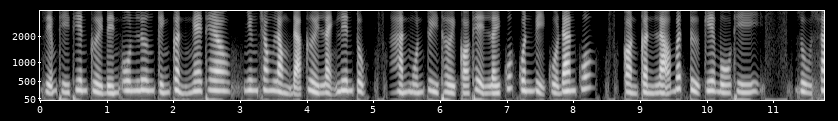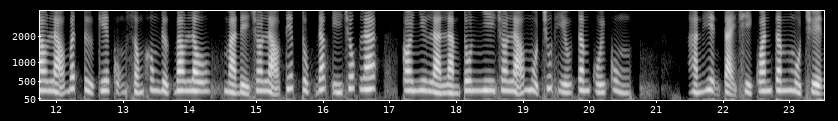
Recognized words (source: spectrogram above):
Diễm Thí Thiên cười đến ôn lương kính cẩn nghe theo, nhưng trong lòng đã cười lạnh liên tục. Hắn muốn tùy thời có thể lấy quốc quân vị của đan quốc, còn cần lão bất tử kia bố thí. Dù sao lão bất tử kia cũng sống không được bao lâu, mà để cho lão tiếp tục đắc ý chốc lát, coi như là làm tôn nhi cho lão một chút hiếu tâm cuối cùng. Hắn hiện tại chỉ quan tâm một chuyện,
